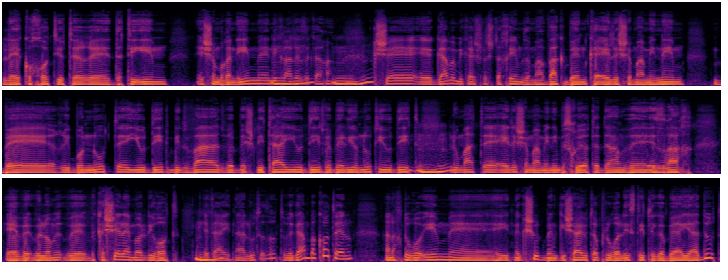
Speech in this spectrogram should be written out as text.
לכוחות יותר דתיים. אה, שמרניים אה, נקרא מהמם, לזה ככה, מהמם. כשגם במקרה של השטחים זה מאבק בין כאלה שמאמינים בריבונות אה, יהודית בלבד ובשליטה יהודית ובעליונות יהודית, מהמם. לעומת אה, אלה שמאמינים בזכויות אדם ואזרח, אה, ולא, ו- וקשה להם מאוד לראות את ההתנהלות הזאת. וגם בכותל אנחנו רואים אה, התנגשות בין גישה יותר פלורליסטית לגבי היהדות,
